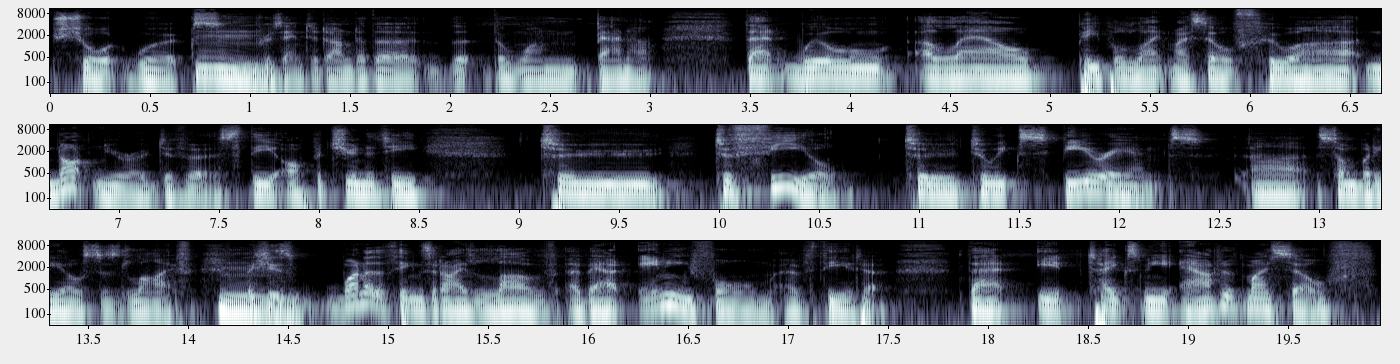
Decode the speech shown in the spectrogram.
short works mm. presented under the, the, the, one banner that will allow people like myself who are not neurodiverse the opportunity to to feel to to experience uh, somebody else's life, mm. which is one of the things that I love about any form of theatre. That it takes me out of myself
